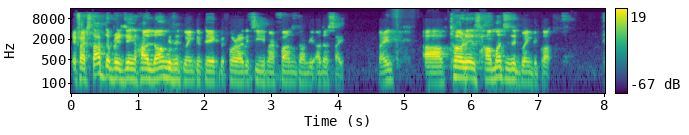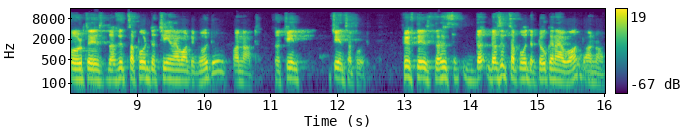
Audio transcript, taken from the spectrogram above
If I start the bridging, how long is it going to take before I receive my funds on the other side? right? Uh, third is how much is it going to cost? Fourth is does it support the chain I want to go to or not? So chain chain support. Fifth is does it, does it support the token I want or not?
